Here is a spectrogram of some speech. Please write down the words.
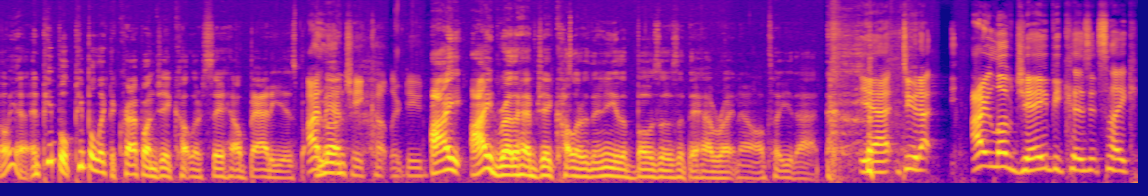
oh yeah, and people people like to crap on Jay Cutler, say how bad he is. But I man, love Jay Cutler, dude. I I'd rather have Jay Cutler than any of the bozos that they have right now. I'll tell you that. yeah, dude, I, I love Jay because it's like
